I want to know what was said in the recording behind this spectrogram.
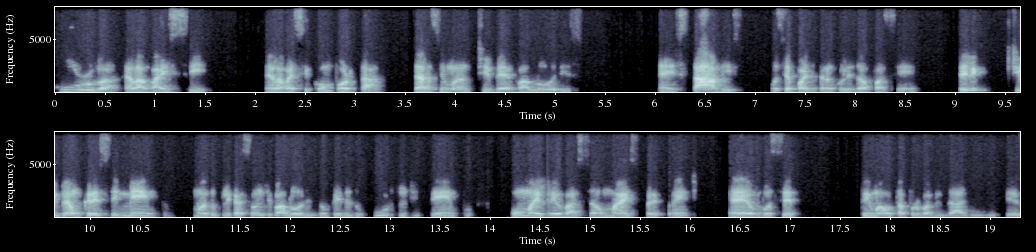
curva ela vai se ela vai se comportar. Se ela se mantiver valores é, estáveis, você pode tranquilizar o paciente. Se ele tiver um crescimento, uma duplicação de valores num período curto de tempo, uma elevação mais frequente, é, você tem uma alta probabilidade de ter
